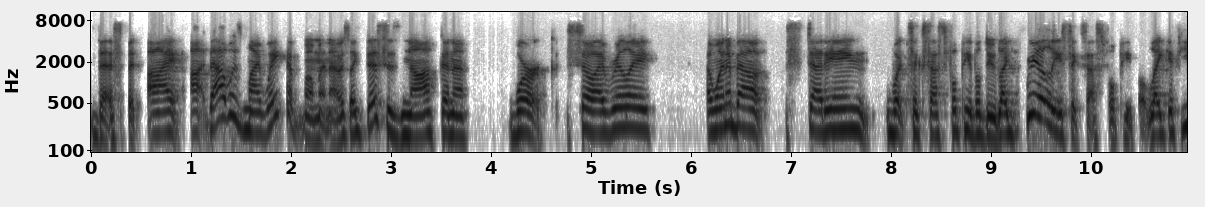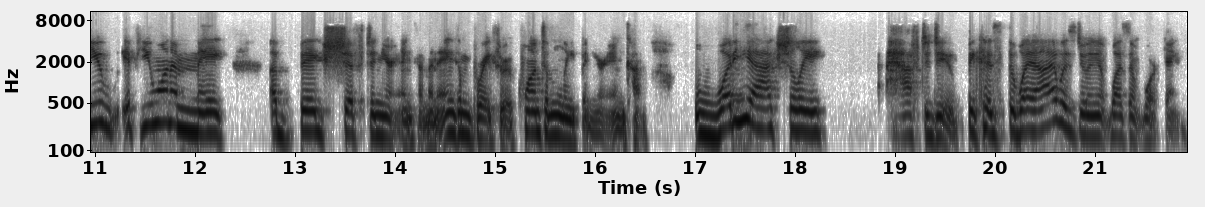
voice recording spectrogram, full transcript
this, but I, I that was my wake up moment. I was like, this is not going to work. So I really, I went about studying what successful people do, like really successful people. Like if you if you want to make a big shift in your income, an income breakthrough, a quantum leap in your income, what do you actually have to do? Because the way I was doing it wasn't working.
